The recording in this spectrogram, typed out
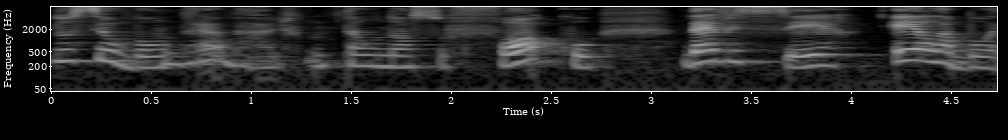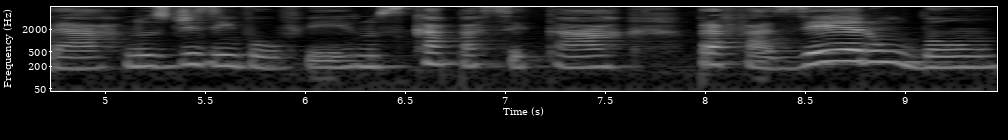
do seu bom trabalho. Então, o nosso foco deve ser elaborar, nos desenvolver, nos capacitar para fazer um bom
